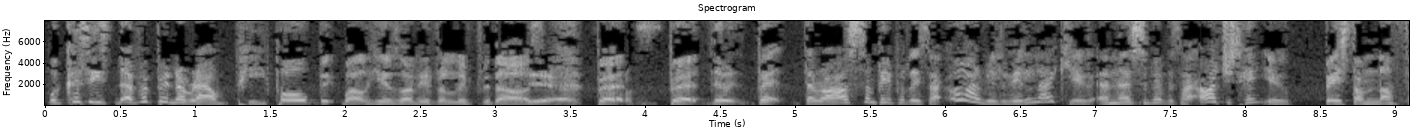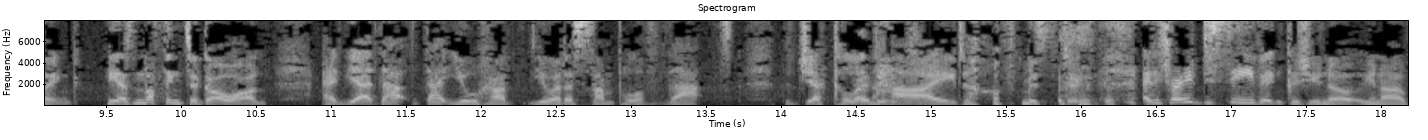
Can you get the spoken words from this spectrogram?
well because he's never been around people. But, well, he has only ever lived with us. Yeah, but but there, but there are some people. He's like, oh, I really really like you, and there's some people that's like, oh, I just hate you based on nothing. He has nothing to go on. And yeah, that that you had you had a sample of that, the Jekyll and. Hyde of Mister. and it's very deceiving because you know you know how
